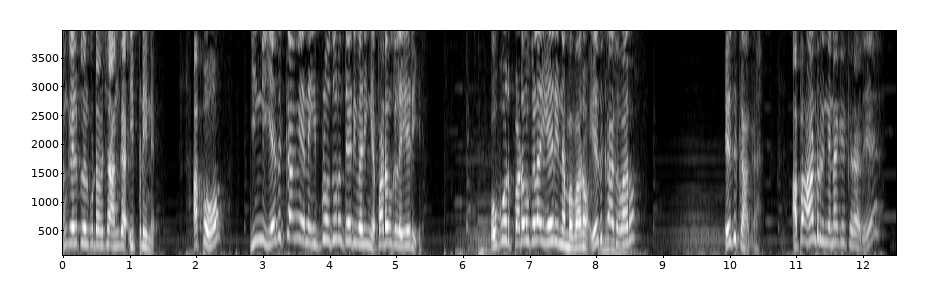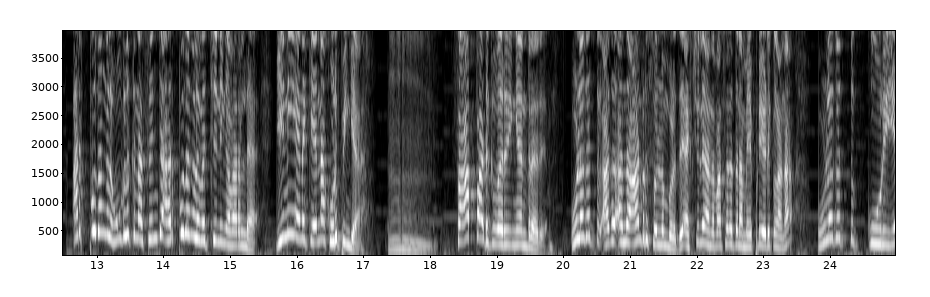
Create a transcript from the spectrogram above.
அங்க எழுப்புதல் கூட்டம் வச்சா அங்க இப்படின்னு. அப்போ இங்க எதுக்காக என்ன இவ்வளவு தூரம் தேடி வரீங்க? படகுகளை ஏறி. ஒவ்வொரு படகுகளா ஏறி நம்ம வரோம். எதுக்காக வரோம்? எதுக்காக? அப்ப ஆண்டவர் இங்க என்ன கேக்குறாரு? அற்புதங்களை உங்களுக்கு நான் செஞ்ச அற்புதங்களை வச்சு நீங்க வரல. இனி எனக்கு என்ன கொடுப்பீங்க. சாப்பாடுக்கு வருவீங்கன்றாரு. உலகத்து அது அந்த ஆண்டு சொல்லும் பொழுது ஆக்சுவலி அந்த வசனத்தை நம்ம எப்படி எடுக்கலாம்னா உலகத்துக்குரிய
